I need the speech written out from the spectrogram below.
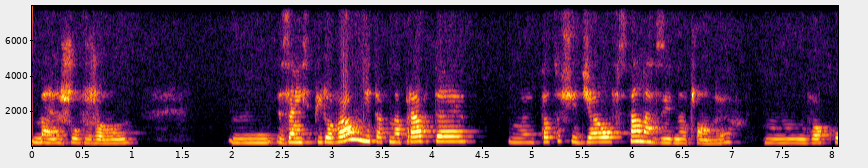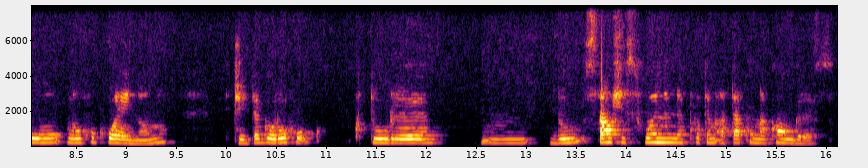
mężów, żon. Mm, Zainspirowało mnie tak naprawdę mm, to, co się działo w Stanach Zjednoczonych wokół ruchu QAnon, czyli tego ruchu, który był, stał się słynny po tym ataku na kongres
